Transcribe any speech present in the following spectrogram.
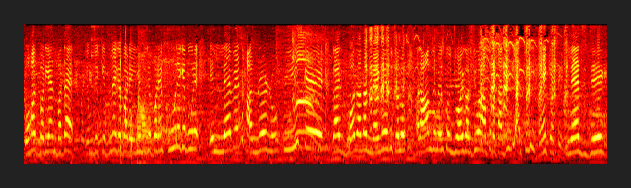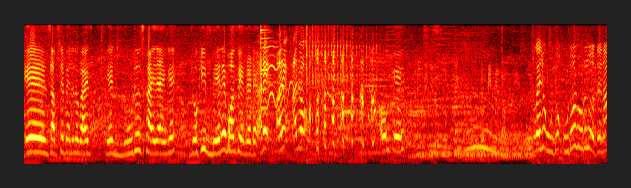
बहुत बढ़िया है। पता है ये मुझे कितने के पड़े? ये मुझे पड़े पूरे के पूरे 1100 हंड्रेड रुपीज़ के। गाइस बहुत ज़्यादा महँगे हैं तो चलो आराम से मैं इसको एंजॉय करती हूँ और आपको बताती हूँ कि एक्चुअली है कैसे। लेट्स डिग इन सबसे पहले तो गाइस ये नूडल्स खाए जाएँगे, जो कि मेरे बहुत फेवरेट है। अरे अरे, आ जाओ। ओके तो जो उडो नूडल होते हैं ना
